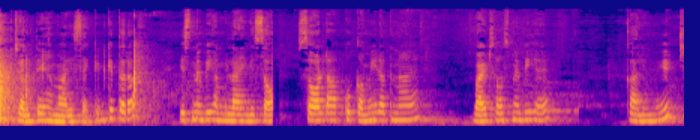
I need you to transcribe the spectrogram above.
चलते हैं हमारी सेकंड की तरफ़। इसमें भी हम मिलाएँगे सॉल्ट सॉल्ट आपको कम ही रखना है। वाइट सॉस में भी है। काली मिर्च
